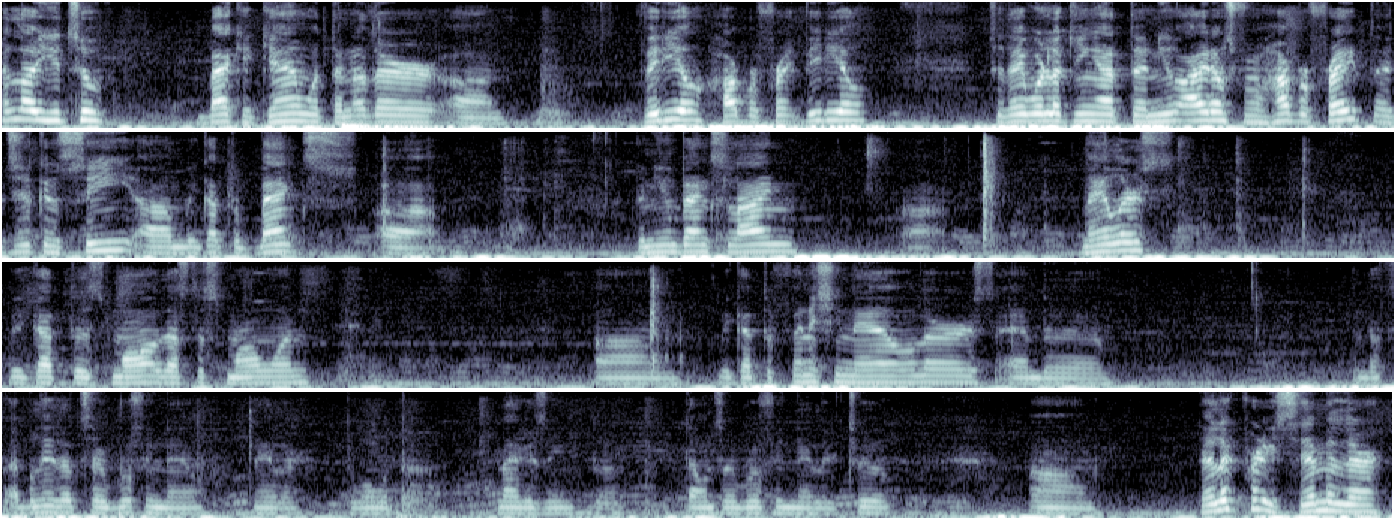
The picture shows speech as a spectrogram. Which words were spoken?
Hello YouTube, back again with another um, video, Harbor Freight video. Today we're looking at the new items from Harbor Freight. As you can see, um, we got the Banks, uh, the new Banks line uh, nailers. We got the small, that's the small one. Um, we got the finishing nailers and the and I believe that's a roofing nail nailer, the one with the magazine. The, that one's a roofing nailer too. Um, they look pretty similar.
